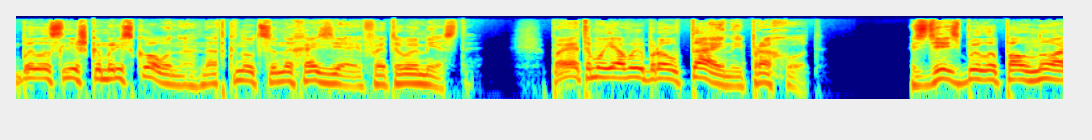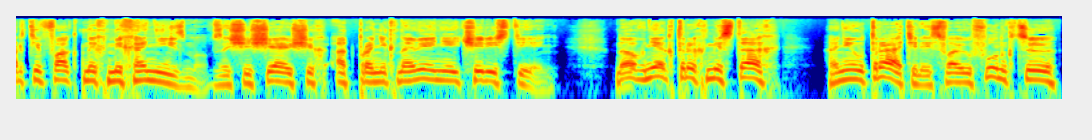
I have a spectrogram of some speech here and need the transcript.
Было слишком рискованно наткнуться на хозяев этого места. Поэтому я выбрал тайный проход. Здесь было полно артефактных механизмов, защищающих от проникновения через тень но в некоторых местах они утратили свою функцию,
